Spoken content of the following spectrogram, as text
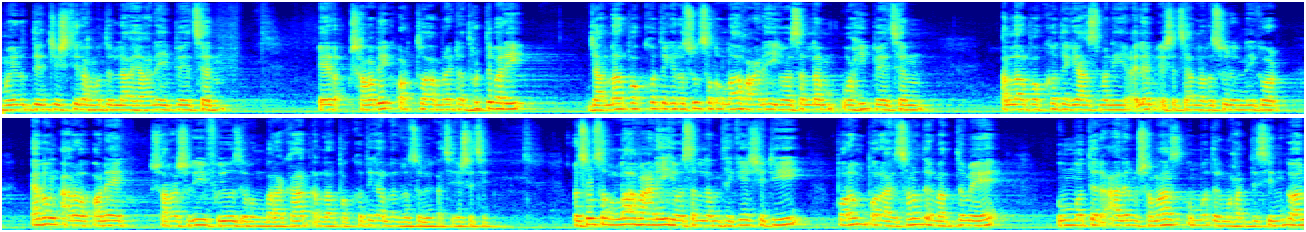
মঈনুদ্দিন চিস্তি রহমতুল্লাহ আলী পেয়েছেন। এর স্বাভাবিক অর্থ আমরা এটা ধরতে পারি যে আল্লাহর পক্ষ থেকে রসুল সাল্লাহ আলী ওয়াসাল্লাম ওয়াহি পেয়েছেন। আল্লাহর পক্ষ থেকে আসমানি এলেম এসেছে আল্লাহ রসুলের নিকট এবং আরও অনেক সরাসরি ফিউজ এবং বারাকাত আল্লাহর পক্ষ থেকে আল্লাহ রসুলের কাছে এসেছে। রসুল সাল্লাহ আলী ওয়াসাল্লাম থেকে সেটি পরম্পরায় সনদের মাধ্যমে উম্মতের আলেম সমাজ, উম্মতের মহাদ্দিসিনগণ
